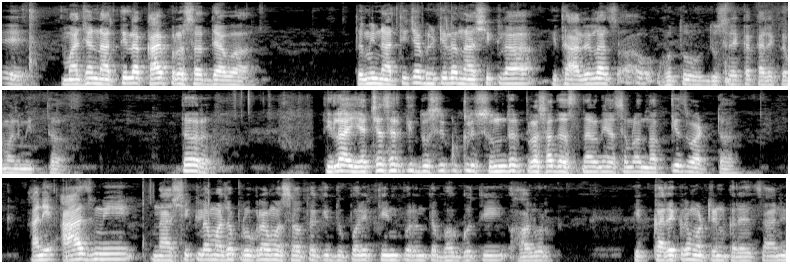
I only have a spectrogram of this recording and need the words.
ए, माझ्या नातीला काय प्रसाद द्यावा? तर मी नातीच्या भेटीला नाशिकला इथं आलेलाच होतो दुसऱ्या एका कार्यक्रमानिमित्त. तर तिला याच्यासारखी दुसरी कुठली सुंदर प्रसाद असणार नाही असं मला नक्कीच वाटतं. आणि आज मी नाशिकला माझा प्रोग्राम असा होता की दुपारी तीनपर्यंत भगवती हॉलवर एक कार्यक्रम अटेंड करायचा आणि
